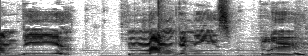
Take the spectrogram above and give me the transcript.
And the manganese blue.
